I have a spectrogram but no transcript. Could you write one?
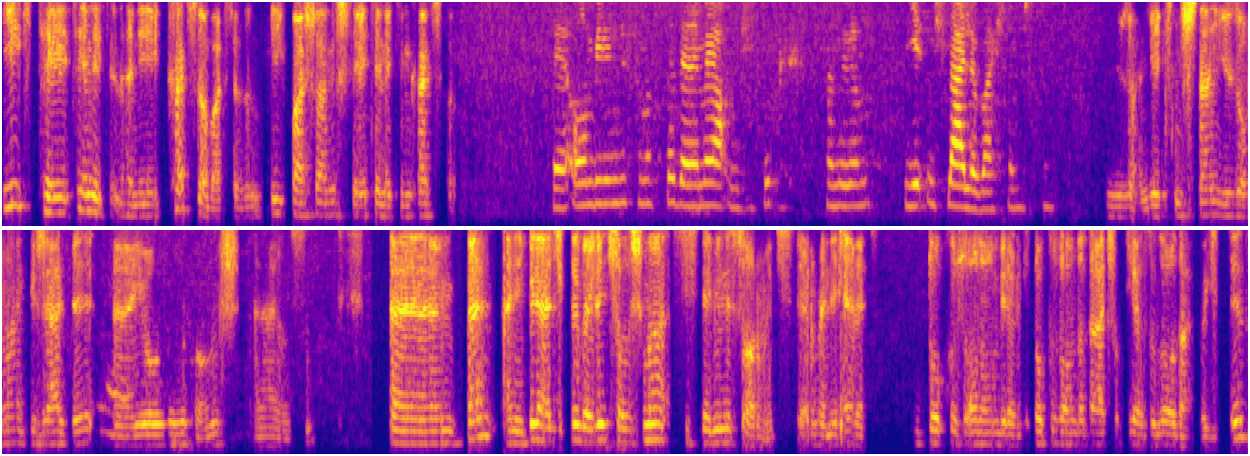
ilk TYT netin hani kaçla başladın? İlk başlangıç TYT netin kaçtı? E, 11. sınıfta deneme yapmıştık. Sanırım 70'lerle başlamıştım. Güzel. 70'ten 110'a güzel bir e, yolculuk olmuş. Helal olsun. E, ben hani birazcık da böyle çalışma sistemini sormak istiyorum. Hani evet 9, 10, 11, 12. 9, 10'da daha çok yazılı odaklı gittin.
